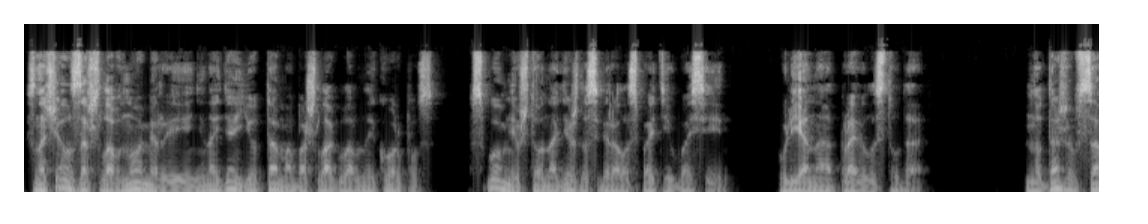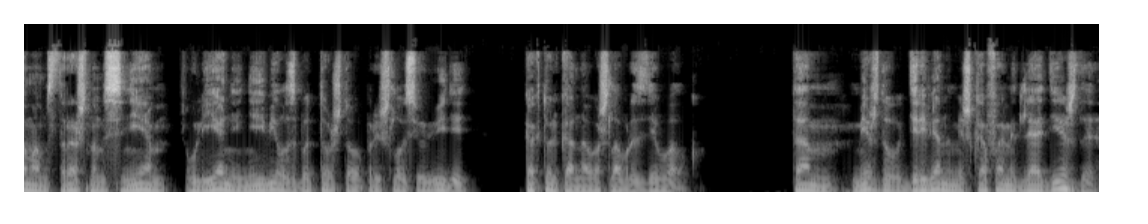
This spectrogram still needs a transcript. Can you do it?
Сначала зашла в номер и, не найдя ее там, обошла главный корпус, вспомнив, что Надежда собиралась пойти в бассейн. Ульяна отправилась туда. Но даже в самом страшном сне Ульяне не явилось бы то, что пришлось увидеть, как только она вошла в раздевалку. Там, между деревянными шкафами для одежды,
